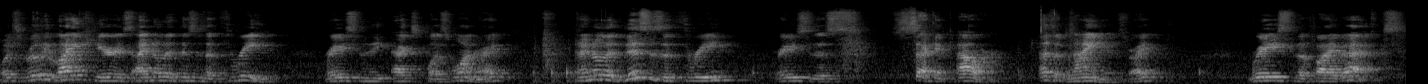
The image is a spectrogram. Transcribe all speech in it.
What's really like here is I know that this is a 3 raised to the x plus 1, right? And I know that this is a 3 raised to the second power. That's what 9 is, right? Raised to the 5x.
